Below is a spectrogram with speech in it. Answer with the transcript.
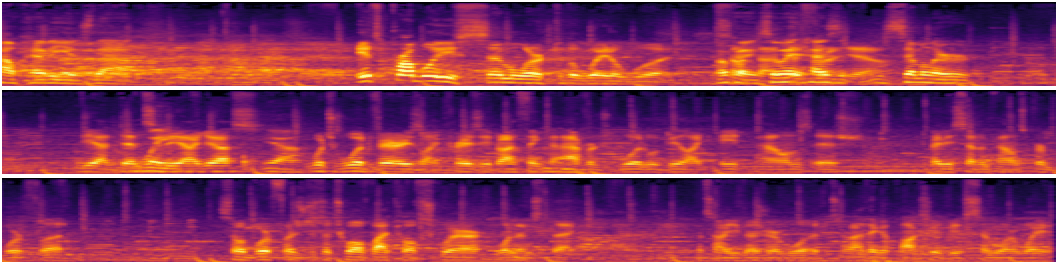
how heavy is that? It's probably similar to the weight of wood. It's Okay, so it has yeah. similar. Yeah density, weight. I guess. Yeah. Which wood varies like crazy, but I think the mm-hmm. average wood would be like eight pounds ish, maybe seven pounds per board foot. So a board foot is just a 12 by 12 square, one inch thick. That's how you measure wood. So I think epoxy would be a similar weight.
